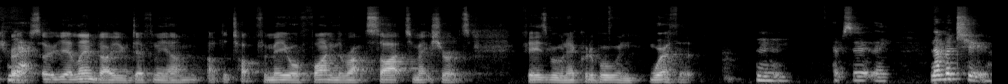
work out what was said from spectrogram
Correct. Yeah. So yeah, land value definitely um up the top for me, or finding the right site to make sure it's feasible and equitable and worth it. Mm-hmm. Absolutely. Number two,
